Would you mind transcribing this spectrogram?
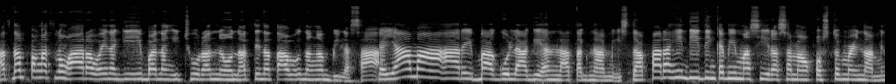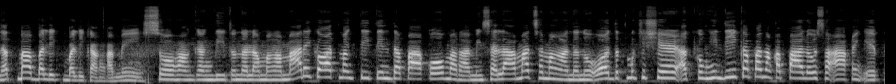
at ng pangatlong araw ay nag-iiba ng itsura noon at tinatawag ng bilasa. Kaya maaari bago lagi ang latag naming isda para hindi din kami masira sa mga customer namin at babalik-balikan kami. So hanggang dito na lang mga Mariko at magtitinda pa ako. Maraming salamat sa mga nanood at mag-share at kung hindi ka pa nakapollow sa aking FB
